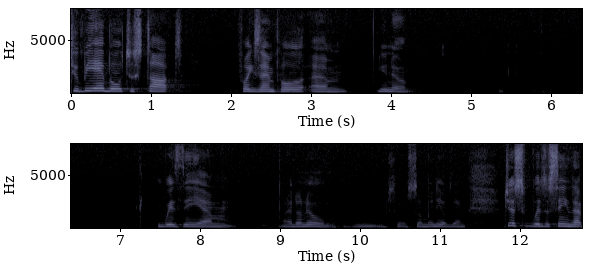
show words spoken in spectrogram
To be able to start, for example, um, you know, with the, um, I don't know, hmm, so, so many of them just with the thing that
